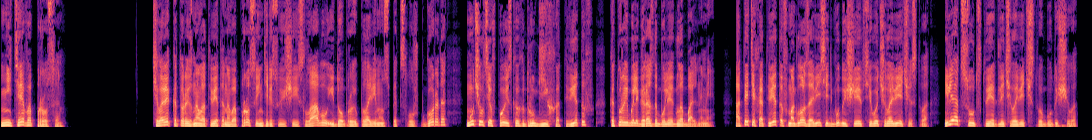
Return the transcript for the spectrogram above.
Не те вопросы. Человек, который знал ответы на вопросы, интересующие славу и добрую половину спецслужб города, мучился в поисках других ответов, которые были гораздо более глобальными. От этих ответов могло зависеть будущее всего человечества или отсутствие для человечества будущего,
